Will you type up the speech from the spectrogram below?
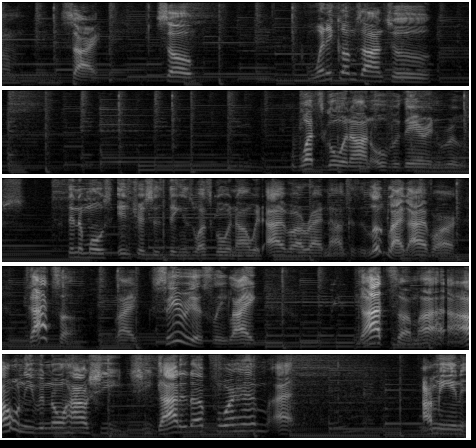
um, sorry. So, when it comes on to what's going on over there in Rus, then the most interesting thing is what's going on with Ivar right now because it looked like Ivar got some. Like seriously, like got some. I, I don't even know how she she got it up for him. I I mean,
